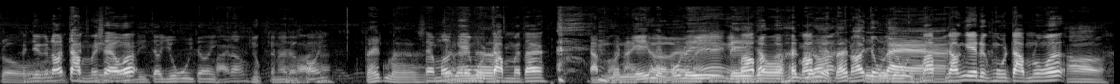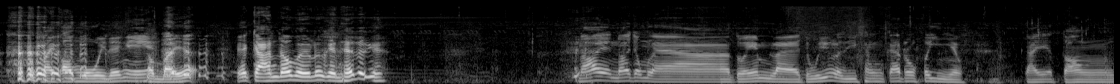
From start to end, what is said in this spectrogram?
rồi. Hình như cái đó trầm hay sao á. đi cho vui thôi. Phải đâu. Dục cho nó đỡ khói. tết mà Sao mới nghe mùi à, trầm mà ta? Trầm hồi mình nãy nghĩ giờ mình cũng đi đi cho hết á. ngày tết nói chung là- Mập nó nghe được mùi trầm luôn á. Ờ. Mày còn mùi để nghe. Tầm bậy á. Cái can đó mà nó gần hết rồi kìa nói nói chung là tụi em là chủ yếu là đi săn cá rô phi nhiều. Tại toàn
